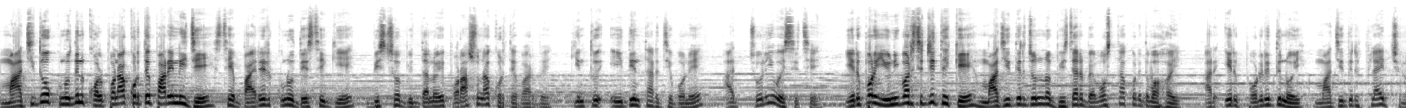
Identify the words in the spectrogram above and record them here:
মাজিদও কোনোদিন কল্পনা করতে পারেনি যে সে বাইরের কোনো দেশে গিয়ে বিশ্ববিদ্যালয়ে পড়াশোনা করতে পারবে। কিন্তু এই দিন তার জীবনে আজ চলেও এসেছে। এরপর ইউনিভার্সিটি থেকে মাজিদের জন্য ভিসার ব্যবস্থা করে দেওয়া হয়। আর এর পরের দিনই মাজিদের ফ্লাইট ছিল,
